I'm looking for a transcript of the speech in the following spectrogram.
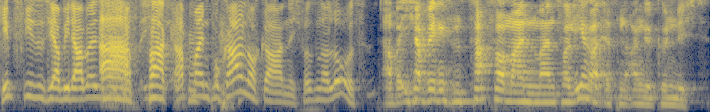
Gibt's dieses Jahr wieder, aber Ah, ich fuck. hab, ich hab meinen Pokal noch gar nicht. Was ist denn da los? Aber ich habe wenigstens tapfer mein, mein Verliereressen angekündigt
